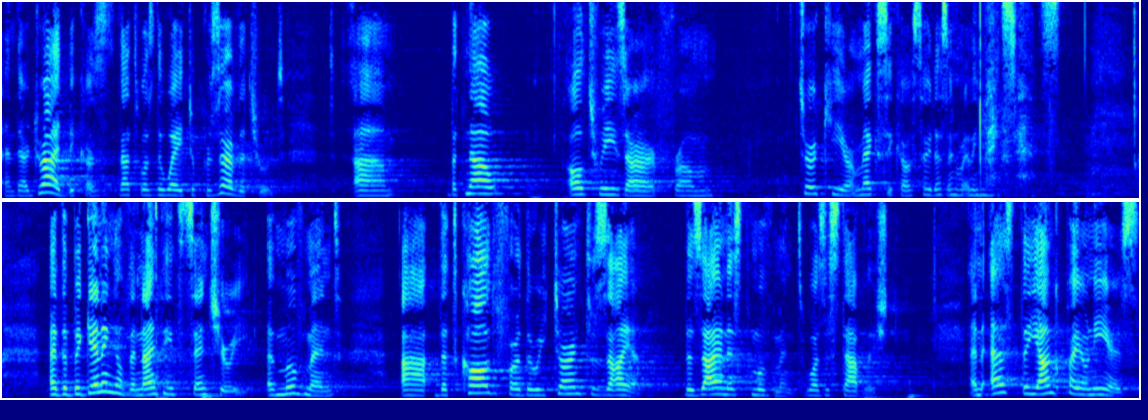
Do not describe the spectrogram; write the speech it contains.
And they're dried because that was the way to preserve the truth. Um, but now, all trees are from Turkey or Mexico, so it doesn't really make sense. At the beginning of the 19th century, a movement uh, that called for the return to Zion. The Zionist movement was established. And as the young pioneers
